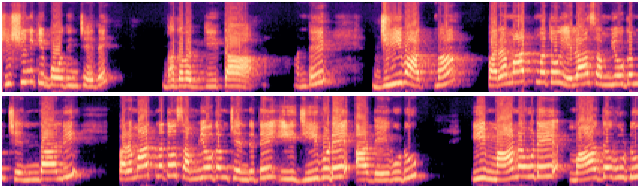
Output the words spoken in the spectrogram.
శిష్యునికి బోధించేదే భగవద్గీత. అంటే జీవాత్మ పరమాత్మతో ఎలా సంయోగం చెందాలి? పరమాత్మతో సంయోగం చెందితే ఈ జీవుడే ఆ దేవుడు ఈ మానవుడే మాధవుడు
